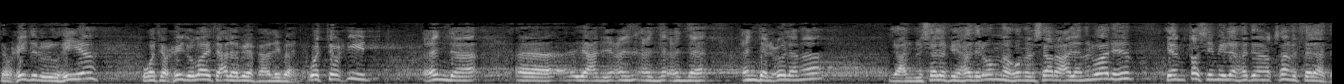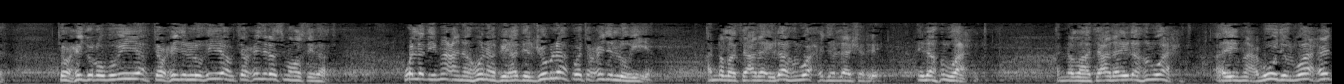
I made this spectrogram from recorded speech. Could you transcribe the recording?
توحيد الألوهية هو توحيد الله تعالى بأفعال العباد والتوحيد عند آه يعني عند عند عند العلماء يعني من سلف هذه الأمة ومن سار على منوالهم ينقسم إلى هذه الأقسام الثلاثة توحيد الربوبية توحيد الألوهية وتوحيد الأسماء والصفات. والذي معنا هنا في هذه الجملة هو توحيد الألوهية. أن الله تعالى إله واحد لا شريك إله واحد. أن الله تعالى إله واحد أي معبود واحد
